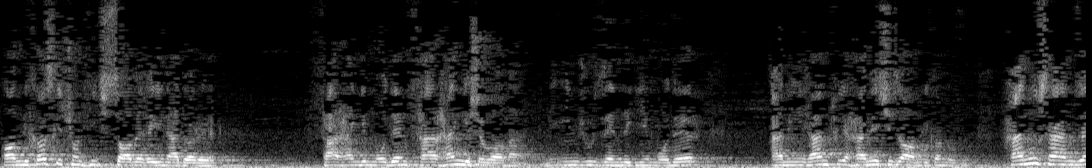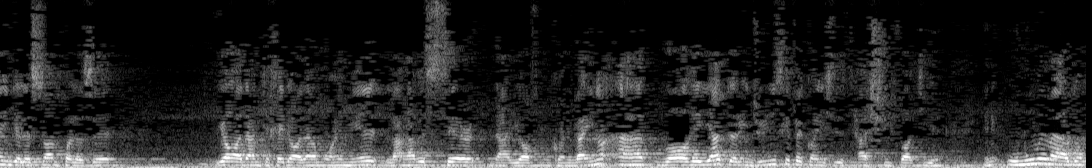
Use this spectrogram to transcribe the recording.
آمریکاست که چون هیچ سابقه ای نداره فرهنگ مدرن فرهنگشه واقعا. یعنی اینجور زندگی مدرن عمیقا توی همه چیز آمریکا نفوذ هنوز هنوز انگلستان خلاصه یا آدم که خیلی آدم مهمیه لقب سر دریافت می‌کنه. و اینا واقعیت داره. اینجوری نیست که فکر کنید چیز تشریفاتیه. یعنی عموم مردم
